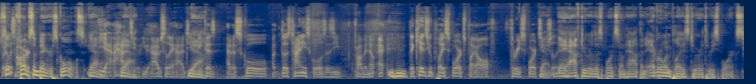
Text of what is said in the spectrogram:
But So it was from hard. some bigger schools, yeah, Yeah, had to. You absolutely had to Yeah. because at a school, those tiny schools, as you probably know, e- the kids who play sports play all three sports Mm-hmm. Yeah, usually. they have to, or the sports don't happen. Everyone plays two or three sports.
